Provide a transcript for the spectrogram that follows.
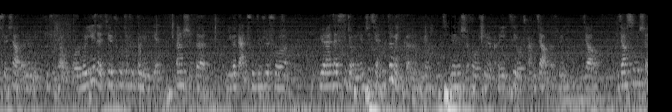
学校的那么一批学校，我唯一的接触就是这么一点，当时的一个感触就是说，原来在四九年之前是这么一个一个途径，那个时候是可以自由传教的，所以比较比较兴盛，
